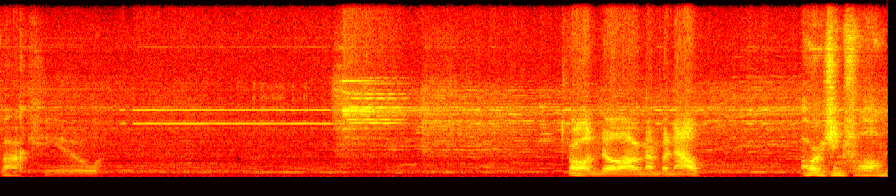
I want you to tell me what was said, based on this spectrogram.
Fuck you. Oh no, I remember now. Origin form.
